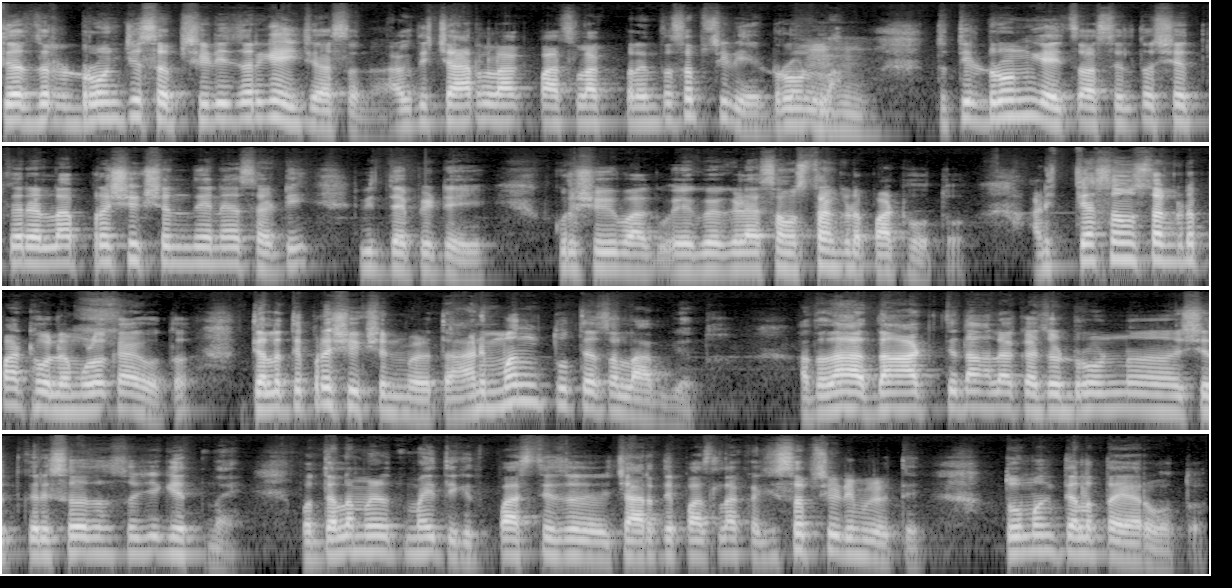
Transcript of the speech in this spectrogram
त्या जर ड्रोनची सबसिडी जर घ्यायची असेल ना अगदी चार लाख पाच लाखपर्यंत सबसिडी आहे ड्रोनला. तर ती ड्रोन घ्यायचं असेल तर शेतकऱ्याला प्रशिक्षण देण्यासाठी विद्यापीठ कृषी विभाग वेगवेगळ्या संस्थांकडे पाठवतो. आणि त्या संस्थांकडे पाठवल्यामुळं काय होतं? त्याला ते प्रशिक्षण मिळतं आणि मग तो त्याचा लाभ घेतो. आता दहा दहा आठ ते दहा लाखाचं ड्रोन शेतकरी सहजासहजी घेत नाही. पण त्याला मिळत माहिती आहे की पाच ते चार ते पाच लाखाची सबसिडी मिळते. तो मग त्याला तयार होतो.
